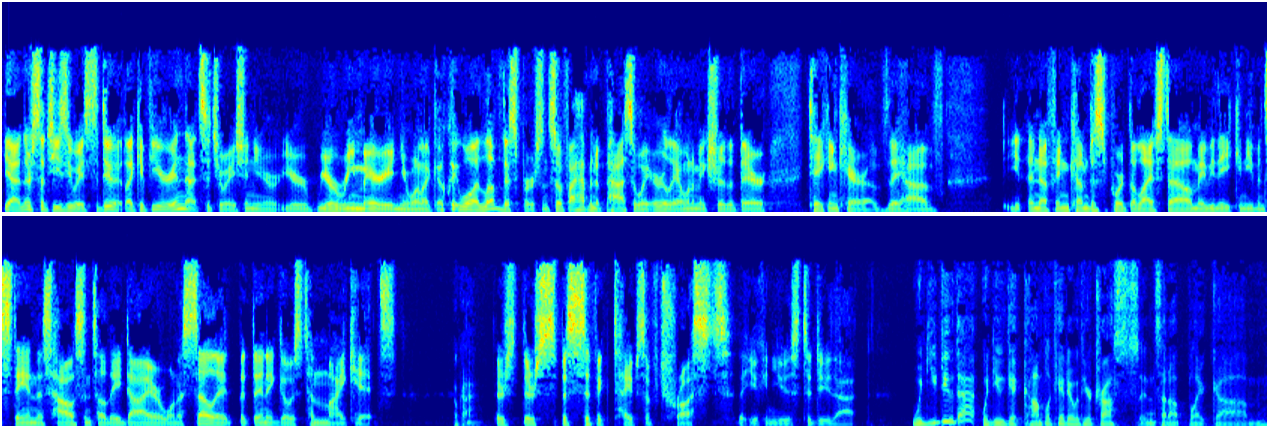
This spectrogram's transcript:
yeah, and there's such easy ways to do it. Like if you're in that situation, you're you're you're remarried, and you're like, okay, well, I love this person, so if I happen to pass away early, I want to make sure that they're taken care of. They have enough income to support the lifestyle. Maybe they can even stay in this house until they die or want to sell it, but then it goes to my kids. Okay. There's there's specific types of trusts that you can use to do that. Would you do that? Would you get complicated with your trusts and set up like um,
